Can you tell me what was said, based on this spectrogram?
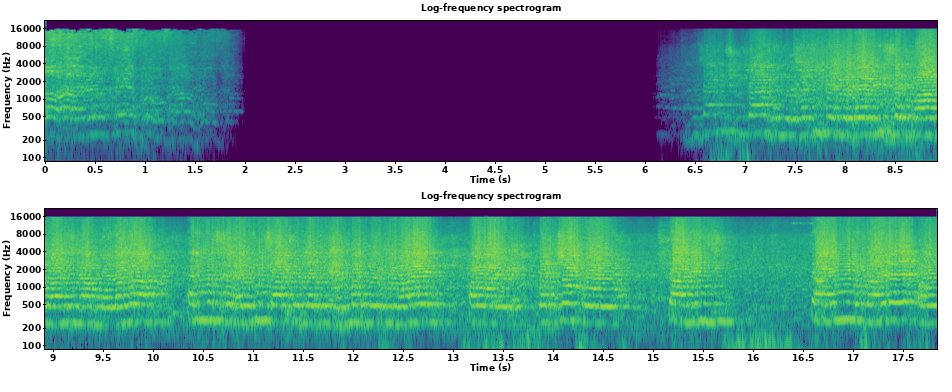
जवार में होगा मौलाना अली हजरी साहब की खिदमत में और बच्चों को तालीम तालीमी इदारे और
